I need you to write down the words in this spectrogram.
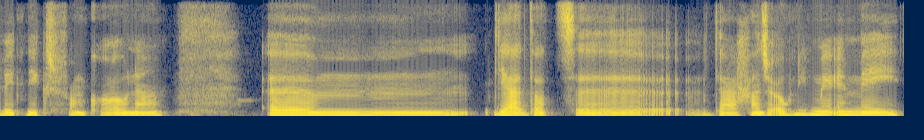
weet niks van corona. Ja, dat, uh, daar gaan ze ook niet meer in mee.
